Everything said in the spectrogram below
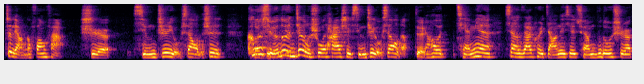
这两个方法是行之有效的，是科学论证说它是行之有效的。对。然后前面像 Zachary 讲的那些，全部都是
